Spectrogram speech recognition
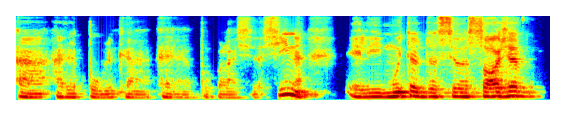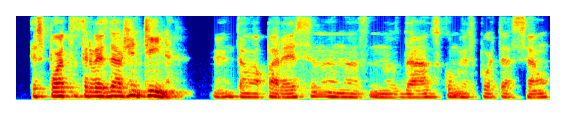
a, a República é, Popular da China, ele muita da sua soja exporta através da Argentina. Né? Então, aparece nos, dados como exportação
